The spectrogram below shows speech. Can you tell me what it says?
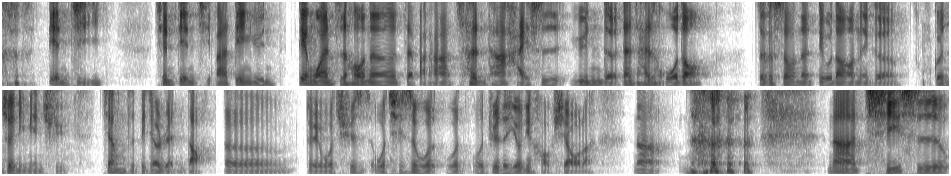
电极，先电极把它电晕，电完之后呢，再把它趁它还是晕的，但是还是活的哦，这个时候呢丢到那个滚水里面去，这样子比较人道。呃，对我其实我其实我我我觉得有点好笑了。那 那其实。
